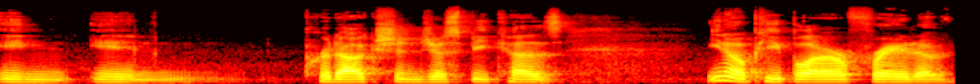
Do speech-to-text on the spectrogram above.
in in production just because you know people are afraid of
